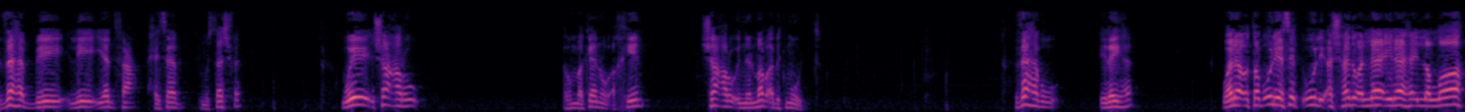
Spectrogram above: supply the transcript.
ذهب ليدفع حساب المستشفى وشعروا هم كانوا أخين شعروا أن المرأة بتموت. ذهبوا إليها ولا طب قولي يا ست قولي أشهد أن لا إله إلا الله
